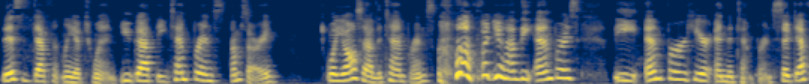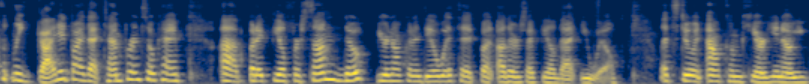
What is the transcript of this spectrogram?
This is definitely a twin. You got the temperance, I'm sorry. Well, you also have the temperance, but you have the empress, the emperor here, and the temperance. So definitely guided by that temperance, okay? Uh, but I feel for some, nope, you're not going to deal with it. But others, I feel that you will let's do an outcome here. You know, you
